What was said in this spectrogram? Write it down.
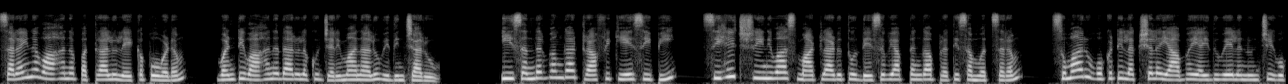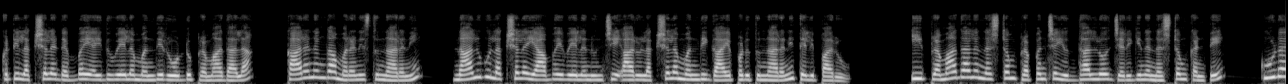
సరైన వాహన పత్రాలు లేకపోవడం వంటి వాహనదారులకు జరిమానాలు విధించారు. ఈ సందర్భంగా ట్రాఫిక్ ఏసీపీ సిహెచ్ శ్రీనివాస్ మాట్లాడుతూ దేశవ్యాప్తంగా ప్రతి సంవత్సరం సుమారు ఒకటి లక్షల యాభై ఐదు వేల నుంచి ఒకటి లక్షల డెబ్బై ఐదు వేల మంది రోడ్డు ప్రమాదాల కారణంగా మరణిస్తున్నారని నాలుగు లక్షల యాభై వేల నుంచి ఆరు లక్షల మంది గాయపడుతున్నారని తెలిపారు. ఈ ప్రమాదాల నష్టం ప్రపంచ యుద్ధాల్లో జరిగిన నష్టం కంటే కూడా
